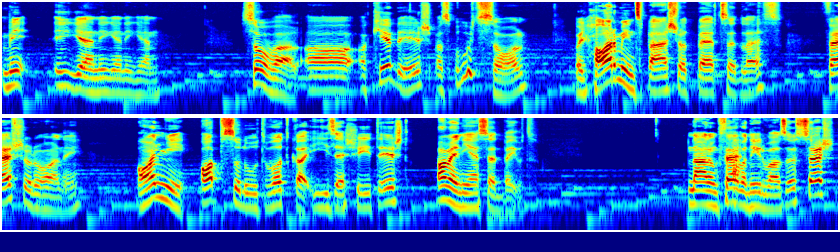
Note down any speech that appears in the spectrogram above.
mi, igen, igen, igen. Szóval, a, a kérdés az úgy szól, hogy 30 másodperced lesz felsorolni annyi abszolút vodka ízesítést, amennyi eszedbe jut. Nálunk fel van írva az összes,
